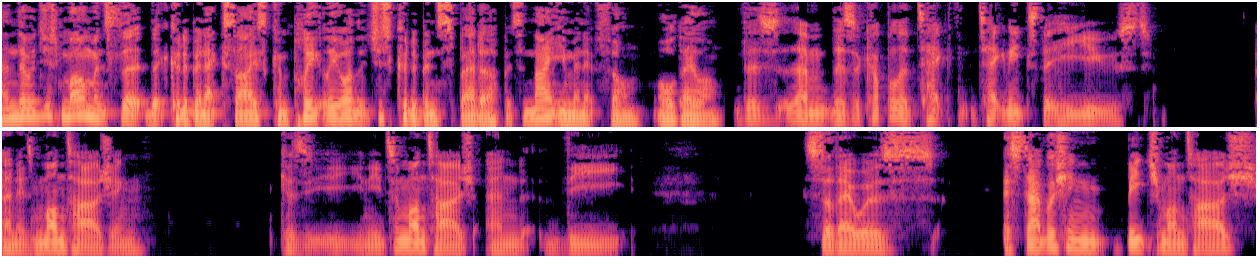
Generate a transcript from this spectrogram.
And there were just moments that, that could have been excised completely or that just could have been sped up. It's a 90 minute film all day long. There's, um, there's a couple of tech, techniques that he used and it's montaging because you need some montage and the so there was establishing beach montage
